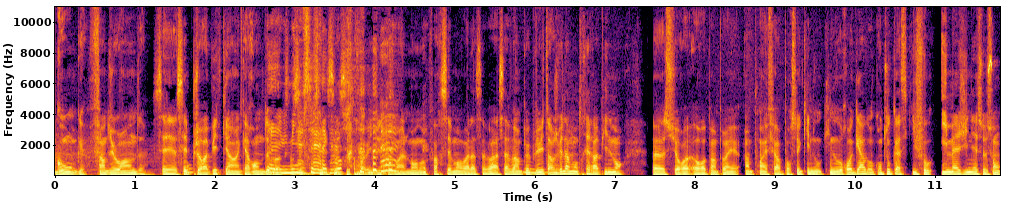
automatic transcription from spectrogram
Gong, fin du round. C'est plus rapide qu'un 40 de Euh, boxe. huit minutes, c'est très court. C'est 3 minutes normalement, donc forcément, voilà, ça va, ça va un peu plus vite. Alors, je vais la montrer rapidement euh, sur europe1.fr pour ceux qui nous, qui nous regardent. Donc, en tout cas, ce qu'il faut imaginer, ce sont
